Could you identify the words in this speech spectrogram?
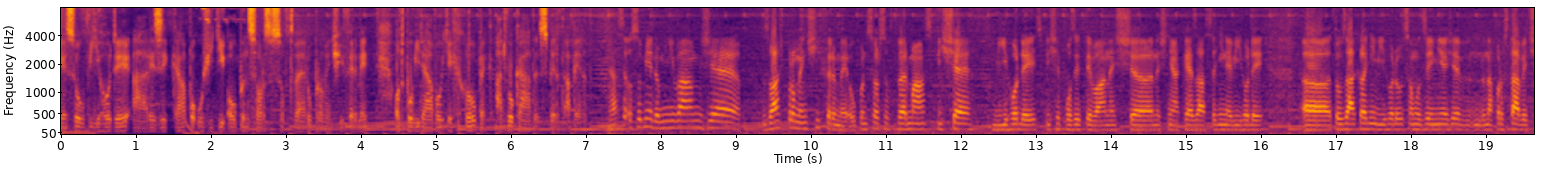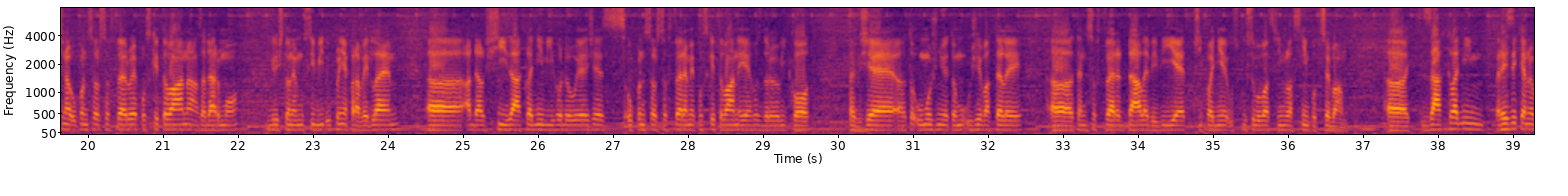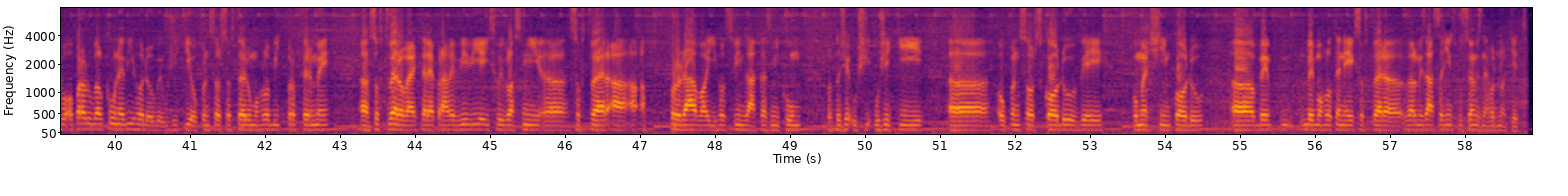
Jaké jsou výhody a rizika použití open source softwaru pro menší firmy? Odpovídá Vojtěch Chloupek, advokát z Birt a Birt. Já se osobně domnívám, že zvlášť pro menší firmy open source software má spíše výhody, spíše pozitiva, než, než nějaké zásadní nevýhody. Uh, tou základní výhodou samozřejmě je, že naprostá většina open source softwaru je poskytována zadarmo, když to nemusí být úplně pravidlem. Uh, a další základní výhodou je, že s open source softwarem je poskytován i jeho zdrojový kód, takže uh, to umožňuje tomu uživateli ten software dále vyvíjet, případně uspůsobovat svým vlastním potřebám. Základním rizikem nebo opravdu velkou nevýhodou využití open source softwaru mohlo být pro firmy softwarové, které právě vyvíjejí svůj vlastní software a, a, a prodávají ho svým zákazníkům, protože uži, užití open source kódu v jejich komerčním kódu by, by mohlo ten jejich software velmi zásadním způsobem znehodnotit.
